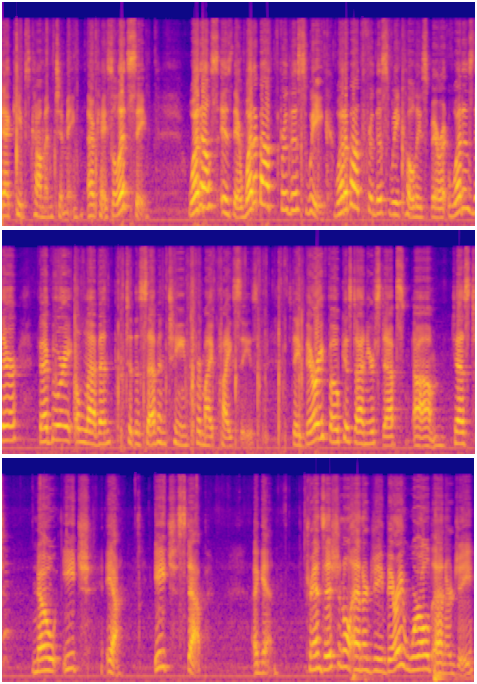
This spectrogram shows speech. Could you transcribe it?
that keeps coming to me. Okay, so let's see. What else is there? What about for this week? What about for this week, Holy Spirit? What is there February 11th to the 17th for my Pisces? Stay very focused on your steps. Um, just know each, yeah, each step. Again, transitional energy, very world energy,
